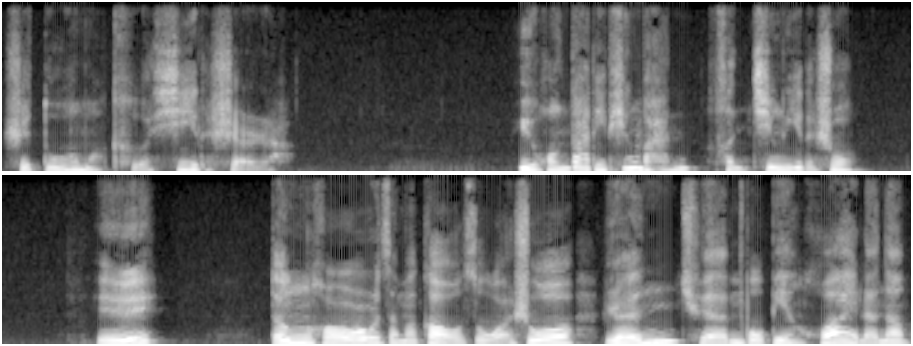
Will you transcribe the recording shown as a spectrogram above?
是多么可惜的事儿啊！玉皇大帝听完，很惊异地说：“诶，灯猴怎么告诉我说人全部变坏了呢？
